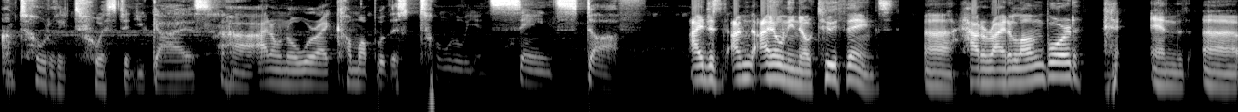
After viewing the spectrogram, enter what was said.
I'm totally twisted, you guys. I don't know where I come up with this totally insane stuff. I just I'm I only know two things: uh, how to ride a longboard and uh,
